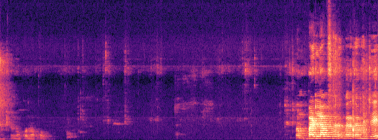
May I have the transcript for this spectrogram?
म्हटलं नको नको. पण पडला फरक बरं का म्हणजे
